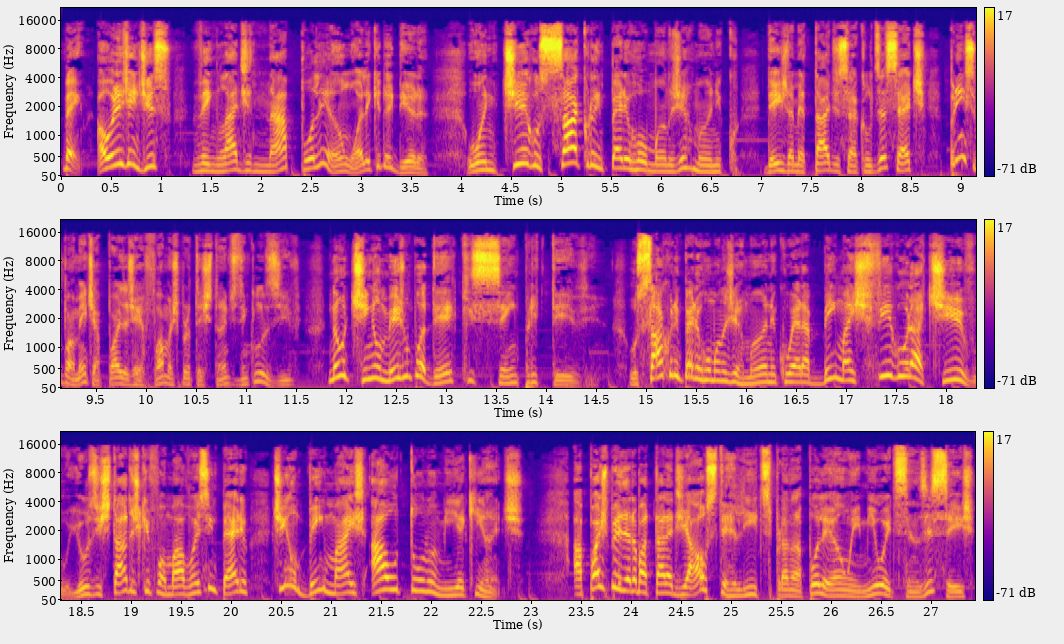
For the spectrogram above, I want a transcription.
Bem, a origem disso vem lá de Napoleão, olha que doideira. O antigo Sacro Império Romano Germânico, desde a metade do século XVII, principalmente após as reformas protestantes, inclusive, não tinha o mesmo poder que sempre teve. O Sacro Império Romano Germânico era bem mais figurativo e os estados que formavam esse império tinham bem mais autonomia que antes. Após perder a Batalha de Austerlitz para Napoleão em 1806,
